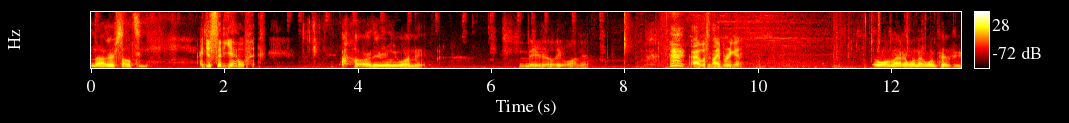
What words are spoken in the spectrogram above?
Nah, they're salty. I just said yeah. Oh, they really want it. They really want it. I have a sniper again. It won't matter when I one tap you.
